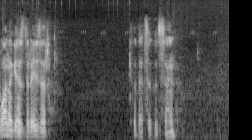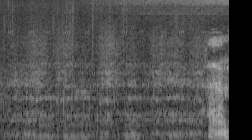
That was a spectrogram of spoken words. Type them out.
Won against the Razor. So that's a good sign. Um,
